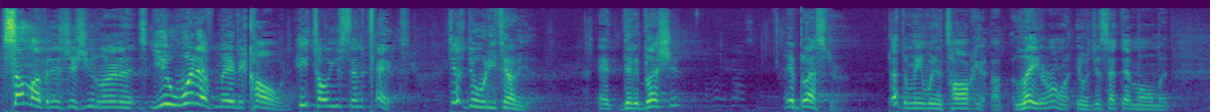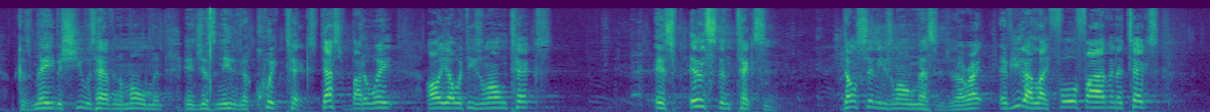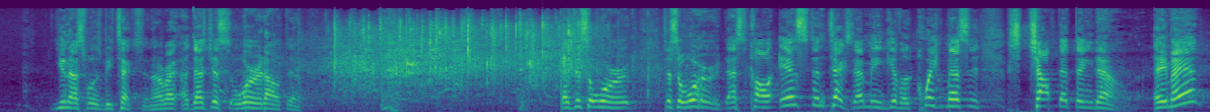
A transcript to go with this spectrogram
Some of it is just you learning it. You would have maybe called. He told you send a text. Just do what he tell you. And did it bless you? It blessed her. That don't mean we didn't talk uh, later on. It was just at that moment because maybe she was having a moment and just needed a quick text. That's, by the way, all y'all with these long texts, it's instant texting. Don't send these long messages, all right? If you got like four or five in a text, you're not supposed to be texting, all right? That's just a word out there. That's just a word, just a word. That's called instant text. That means give a quick message, chop that thing down. Amen?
